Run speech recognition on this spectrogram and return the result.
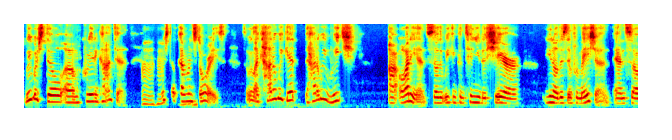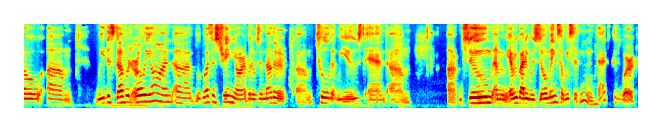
we were still um, creating content. Mhm. We're still covering stories. So we're like, how do we get, how do we reach our audience so that we can continue to share, you know, this information? And so um, we discovered early on, uh, it wasn't StreamYard, but it was another um, tool that we used. And um, uh, Zoom. I mean, everybody was Zooming, so we said, hmm, Mm-hmm. that could work.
